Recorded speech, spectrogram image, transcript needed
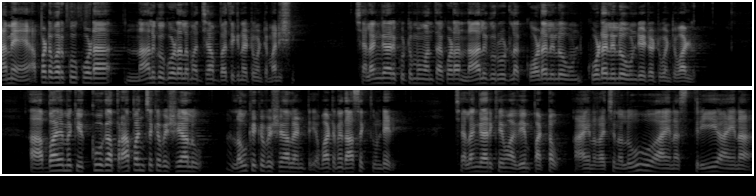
ఆమె అప్పటి వరకు కూడా నాలుగు గోడల మధ్య బతికినటువంటి మనిషి. చలంగారి కుటుంబం అంతా కూడా నాలుగు రోడ్ల కోడలిలో ఉం- ఉండేటటువంటి వాళ్ళు. ఆ అబ్బాయికి ఎక్కువగా ప్రాపంచిక విషయాలు లౌకిక విషయాలంటే వాటి మీద ఆసక్తి ఉండేది. చలంగారికి ఏమో అవేం పట్టవు. ఆయన రచనలు ఆయన స్త్రీ ఆయన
